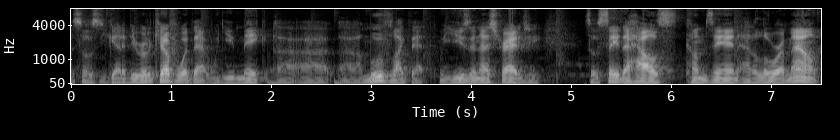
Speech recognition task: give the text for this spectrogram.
And so you got to be really careful with that when you make a, a, a move like that, when you're using that strategy. So say the house comes in at a lower amount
